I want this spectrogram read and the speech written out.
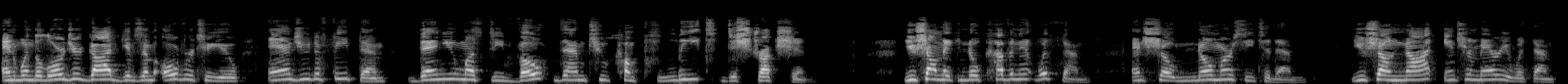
And when the Lord your God gives them over to you and you defeat them, then you must devote them to complete destruction. You shall make no covenant with them and show no mercy to them. You shall not intermarry with them,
